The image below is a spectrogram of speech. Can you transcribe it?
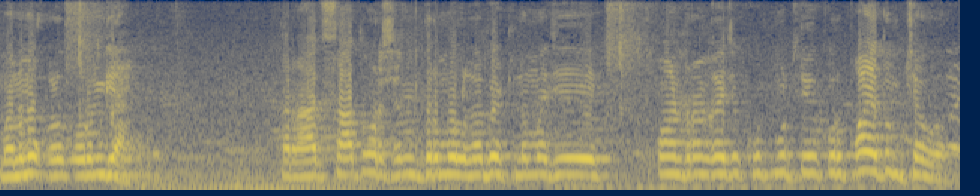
मन मोकळं करून घ्या. कारण आज सात वर्षानंतर मुलगा भेटणं म्हणजे पांडुरंगाची खूप मोठी कृपा आहे तुमच्यावर.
